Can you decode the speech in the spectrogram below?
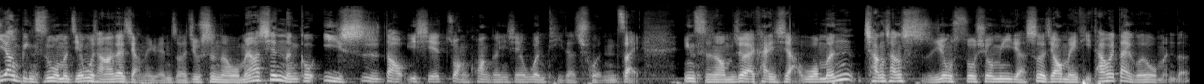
样秉持我们节目常常在讲的原则，就是呢，我们要先能够意识到一些状况跟一些问题的存在。因此呢，我们就来看一下，我们常常使用 social media 社交媒体，它会带给我们的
